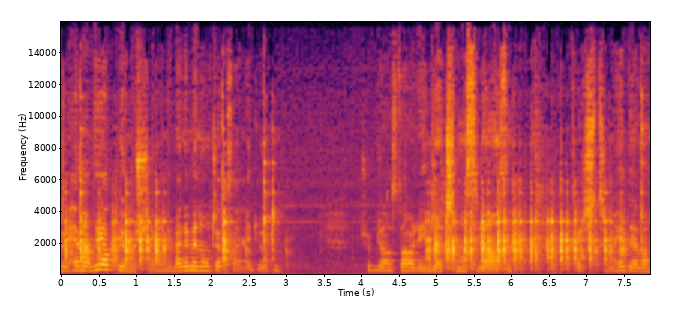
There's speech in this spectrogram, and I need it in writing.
Böyle hemen de yapmıyormuş yani. Ben hemen olacak zannediyordum. Şöyle biraz daha rengi açılması lazım. Karıştırmaya devam.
